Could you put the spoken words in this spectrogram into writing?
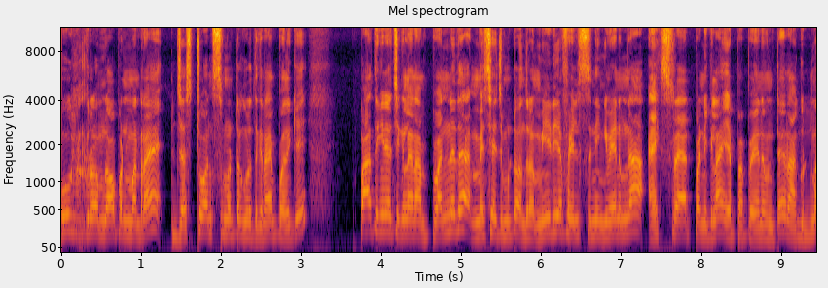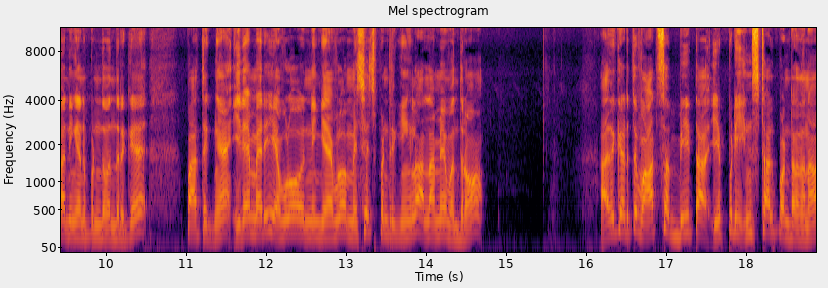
கூகுள் க்ரோமில் ஓப்பன் பண்ணுறேன் ஜஸ்ட் ஒன்ஸ் மட்டும் கொடுத்துக்கிறேன் இப்போதைக்கு. பார்த்தீங்கன்னு வச்சுக்கங்களேன் நான் பண்ணதை மெசேஜ் மட்டும் வந்துடும் மீடியா ஃபைல்ஸ் நீங்கள் வேணும்னா எக்ஸ்ட்ரா ஆட் பண்ணிக்கலாம். எப்போ வேணும்ன்ட்டு நான் குட் மார்னிங் அனுப்புனது வந்திருக்கு. பார்த்துக்குங்க. இதே மாதிரி எவ்வளோ நீங்கள் எவ்வளோ மெசேஜ் பண்ணிருக்கீங்களோ எல்லாமே வந்துடும் அதுக்கடுத்து வாட்ஸ்அப் பீட்டா எப்படி இன்ஸ்டால் பண்ணுறதுனா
